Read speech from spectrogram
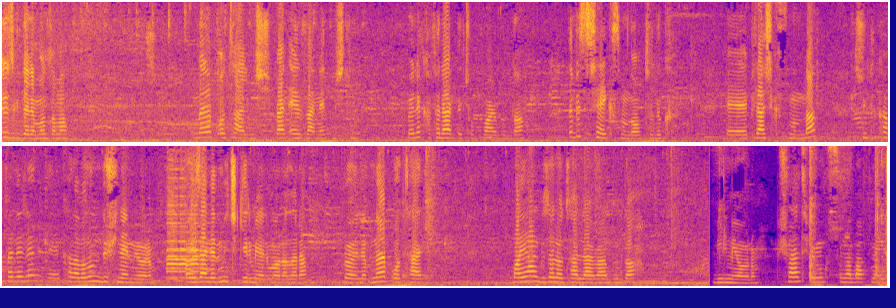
Düz gidelim o zaman. Hep otelmiş. Ben ev zannetmiştim. Böyle kafeler de çok var burada. Da biz şey kısmında oturduk. E, plaj kısmında. Çünkü kafelerin e, kalabalığını düşünemiyorum. O yüzden dedim hiç girmeyelim oralara. Böyle bunlar hep otel. Bayağı güzel oteller var burada. Bilmiyorum. Şu an tipimin kusuruna bakmayın.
